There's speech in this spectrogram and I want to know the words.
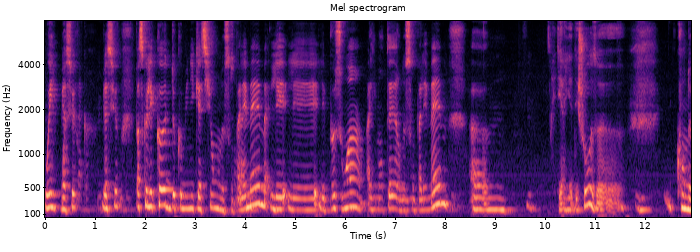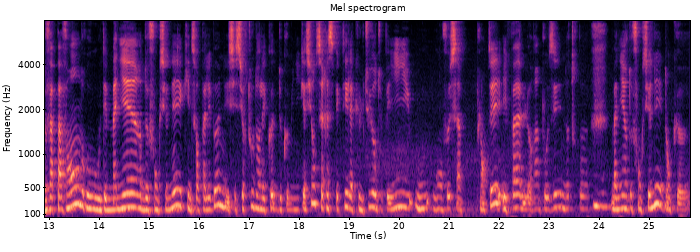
Oui, bien Ouais, sûr. D'accord. Bien sûr. Parce que les codes de communication ne sont pas les mêmes, les, les, les besoins alimentaires ne sont pas les mêmes. Euh, dire, il y a des choses euh, Mhm. qu'on ne va pas vendre ou des manières de fonctionner qui ne sont pas les bonnes. Et c'est surtout dans les codes de communication, c'est respecter la culture du pays où, où on veut s'implanter et pas leur imposer notre Mhm. manière de fonctionner. Donc, euh,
